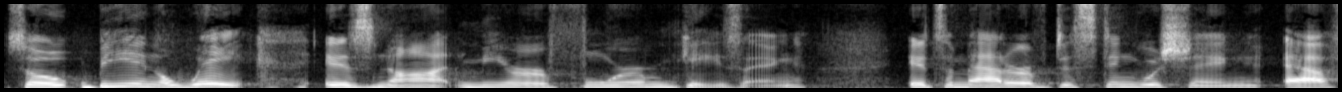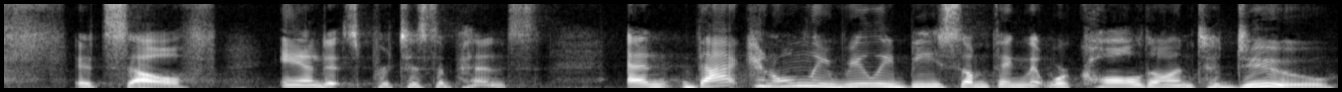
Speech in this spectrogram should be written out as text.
So, being awake is not mere form gazing, it's a matter of distinguishing F itself and its participants. And that can only really be something that we're called on to do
